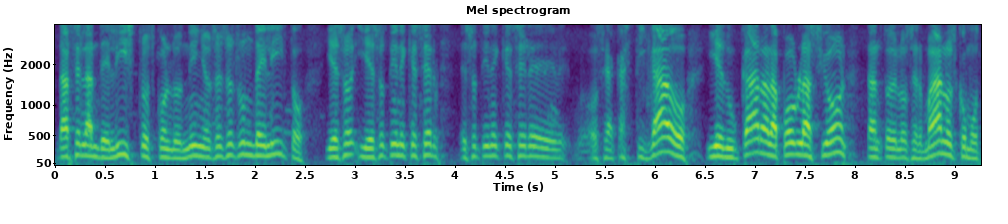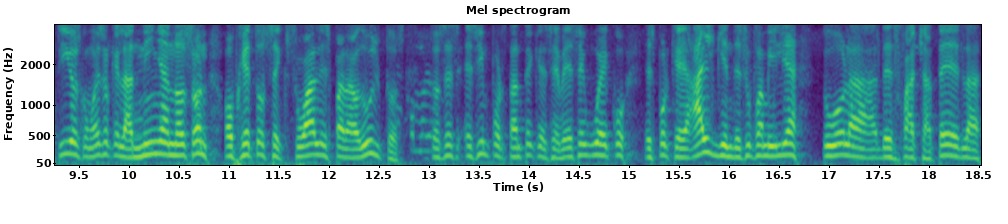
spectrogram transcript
dárselas de listos con los niños. Eso es un delito y eso y eso tiene que ser, eso tiene que ser, eh, o sea, castigado y educar a la población, tanto de los hermanos como tíos, como eso, que las niñas no son objetos sexuales para adultos. Entonces es importante que se ve ese hueco, es porque alguien de su familia tuvo la desfachatez, la,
